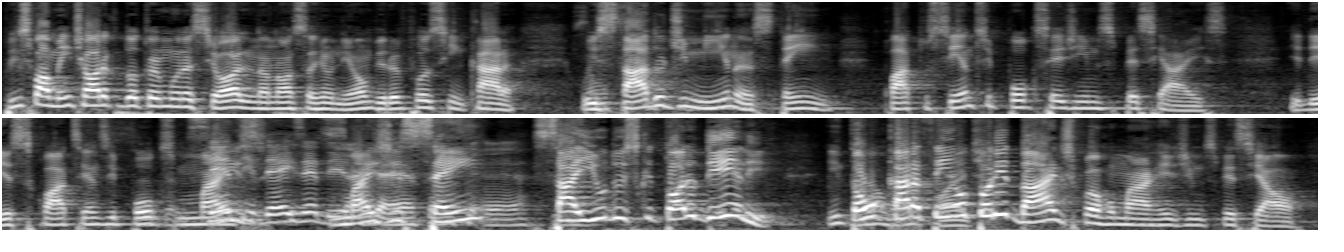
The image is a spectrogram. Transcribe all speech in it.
Principalmente a hora que o Dr. Muracioli, na nossa reunião, virou e falou assim: cara, o estado de Minas tem 400 e poucos regimes especiais. E desses 400 e poucos, mais, 110 é dele. mais É, de cem- 100 é. saiu do escritório dele. Então Não, o cara tem forte. autoridade para arrumar regime especial.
